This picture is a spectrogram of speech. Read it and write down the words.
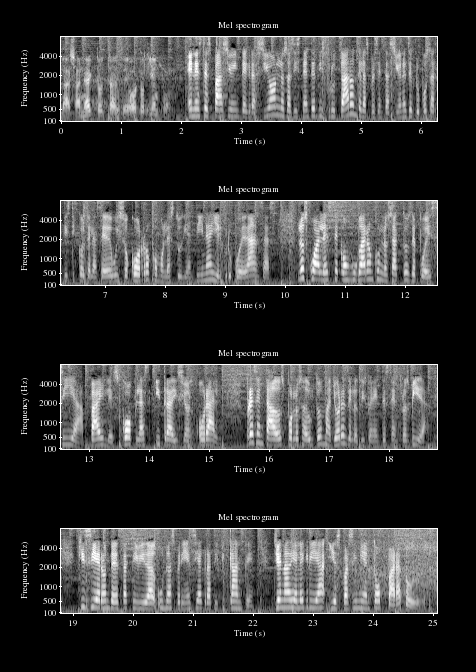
las anécdotas de otro tiempo. En este espacio de integración, los asistentes disfrutaron de las presentaciones de grupos artísticos de la sede Huizocorro, como la estudiantina y el grupo de danzas, los cuales se conjugaron con los actos de poesía, bailes, coplas y tradición oral, presentados por los adultos mayores de los diferentes centros vida. Quisieron de esta actividad una experiencia gratificante, llena de alegría y esparcimiento para todos.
